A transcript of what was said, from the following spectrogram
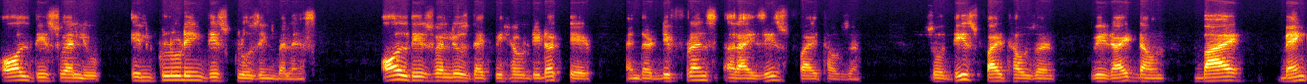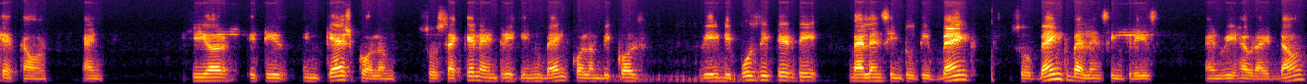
all this value including this closing balance all these values that we have deducted and the difference arises 5000 so this 5000 we write down by bank account and here it is in cash column so second entry in bank column because we deposited the balance into the bank so bank balance increase and we have write down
